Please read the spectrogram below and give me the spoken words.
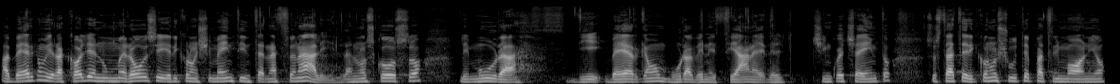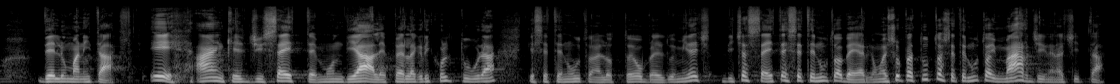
a Bergamo di raccogliere numerosi riconoscimenti internazionali. L'anno scorso le mura di Bergamo, mura veneziane del 500 sono state riconosciute patrimonio dell'umanità e anche il G7 mondiale per l'agricoltura che si è tenuto nell'ottobre del 2017 si è tenuto a Bergamo e soprattutto si è tenuto ai margini della città,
